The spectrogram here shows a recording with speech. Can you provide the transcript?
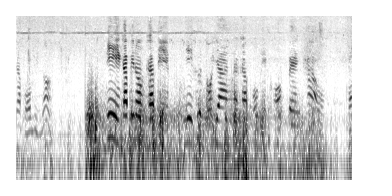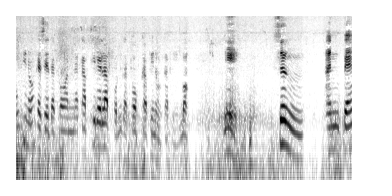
ครับผมพี่น้องนี่ครับพี่น้องครับนี่นี่คือตัวอย่างนะครับผมนี่ของแปลงข้าวของพี่น้องเกษตรกรนะครับ ที่ได้รับผลกระทบครับพี่น้องครับเห็นบอกนี่ ซึ่งอันแปลง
